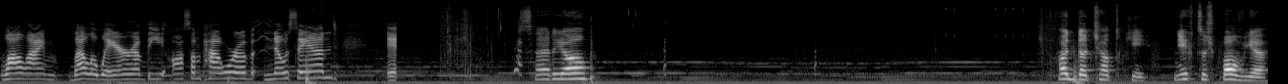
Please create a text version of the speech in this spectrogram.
While I'm well aware of the awesome power of no sand, it... Serio? Chodź do ciotki. Niech coś powie.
